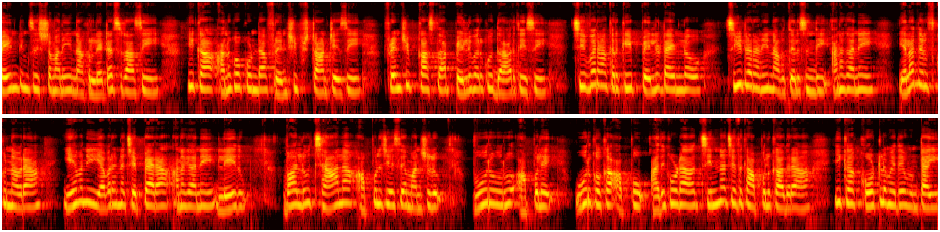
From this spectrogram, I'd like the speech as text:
పెయింటింగ్స్ ఇష్టమని నాకు లెటర్స్ రాసి ఇక అనుకోకుండా ఫ్రెండ్షిప్ స్టార్ట్ చేసి ఫ్రెండ్షిప్ కాస్త పెళ్ళి వరకు దారితీసి చివరాఖరికి పెళ్ళి టైంలో చీటర్ అని నాకు తెలిసింది. అనగానే ఎలా తెలుసుకున్నావురా? ఏమని ఎవరైనా చెప్పారా? అనగానే లేదు. వాళ్ళు చాలా అప్పులు చేసే మనుషులు. ఊరు ఊరు అప్పులే. ఊరికొక అప్పు. అది కూడా చిన్న చితక అప్పులు కాదురా. ఇక కోట్ల మీదే ఉంటాయి.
